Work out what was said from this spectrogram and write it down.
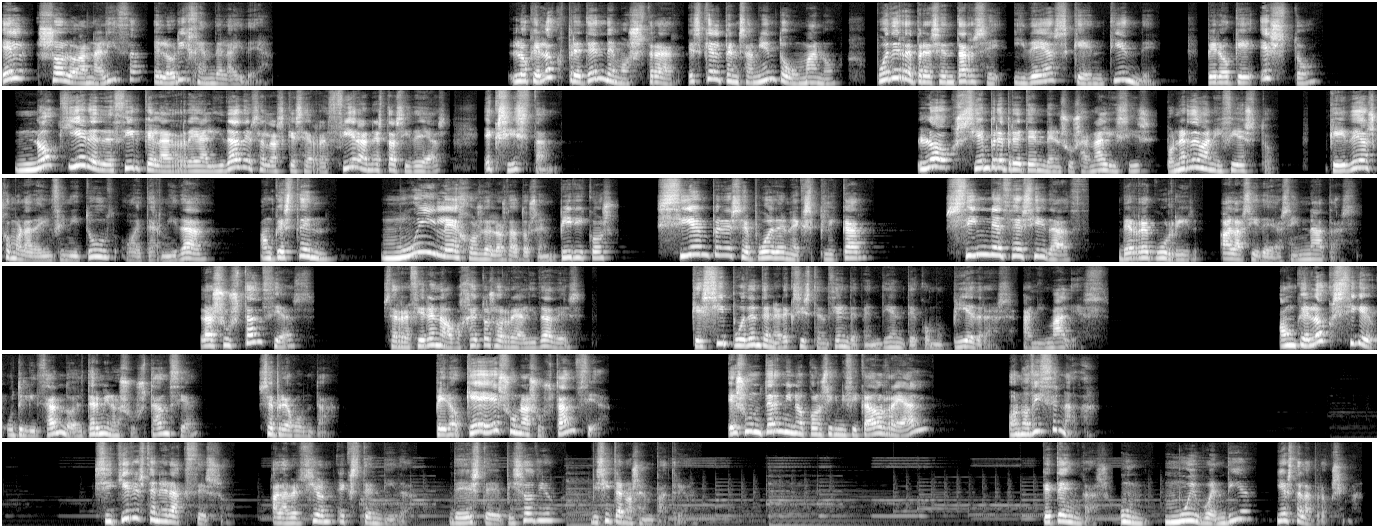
Él solo analiza el origen de la idea. Lo que Locke pretende mostrar es que el pensamiento humano puede representarse ideas que entiende, pero que esto no quiere decir que las realidades a las que se refieran estas ideas existan. Locke siempre pretende en sus análisis poner de manifiesto que ideas como la de infinitud o eternidad, aunque estén muy lejos de los datos empíricos, siempre se pueden explicar sin necesidad de recurrir a las ideas innatas. Las sustancias se refieren a objetos o realidades que sí pueden tener existencia independiente, como piedras, animales, aunque Locke sigue utilizando el término sustancia, se pregunta, ¿pero qué es una sustancia? ¿Es un término con significado real o no dice nada? Si quieres tener acceso a la versión extendida de este episodio, visítanos en Patreon. Que tengas un muy buen día y hasta la próxima.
